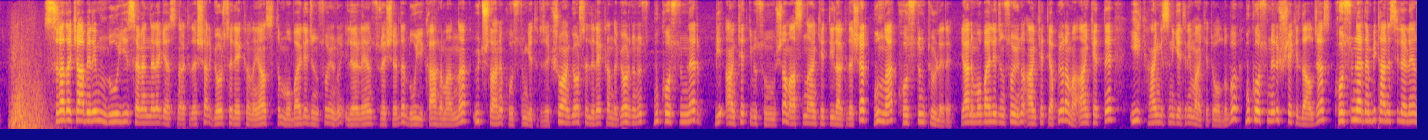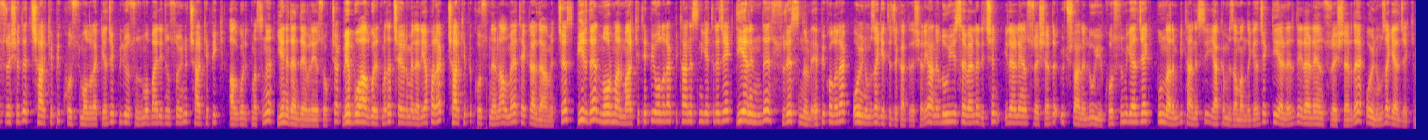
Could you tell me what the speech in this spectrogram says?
Sıradaki haberim Louis'i sevenlere gelsin arkadaşlar. Görseli ekrana yansıttım. Mobile Legends oyunu ilerleyen süreçlerde Louis kahramanına 3 tane kostüm getirecek. Şu an görselleri ekranda gördünüz. Bu kostümler bir anket gibi sunulmuştu ama aslında anket değil arkadaşlar. Bunlar kostüm türleri. Yani Mobile Legends oyunu anket yapıyor ama ankette İlk hangisini getireyim anketi oldu bu. Bu kostümleri şu şekilde alacağız. Kostümlerden bir tanesi ilerleyen süreçlerde çarkepik kostümü olarak gelecek. Biliyorsunuz Mobile Legends oyunu çarkepik algoritmasını yeniden devreye sokacak. Ve bu algoritmada çevirmeler yaparak çarkepik kostümlerini almaya tekrar devam edeceğiz. Bir de normal market epiği olarak bir tanesini getirecek. Diğerini de süre sınırlı epik olarak oyunumuza getirecek arkadaşlar. Yani Louis'i severler için ilerleyen süreçlerde 3 tane Louis kostümü gelecek. Bunların bir tanesi yakın bir zamanda gelecek. Diğerleri de ilerleyen süreçlerde oyunumuza gelecek.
